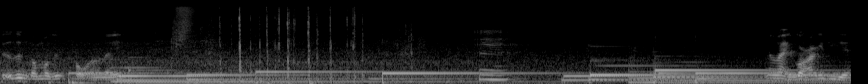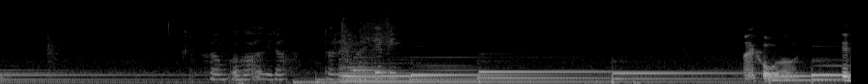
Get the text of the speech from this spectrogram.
Tự dưng có một cái khổ nào đấy. Ừ. nó lại gõ cái gì đấy không có gõ gì đâu. Tôi lại nói tiếp đi. Lại khổ rồi.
